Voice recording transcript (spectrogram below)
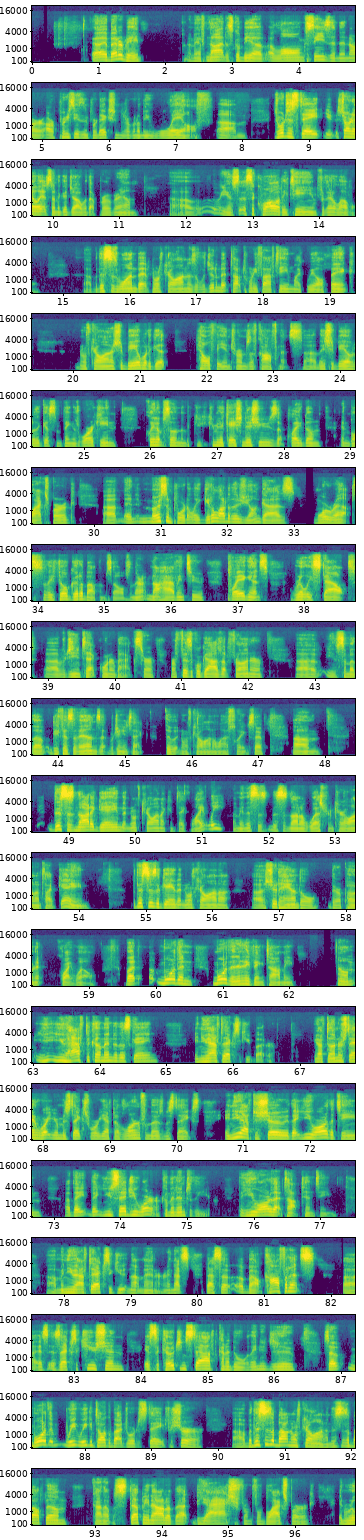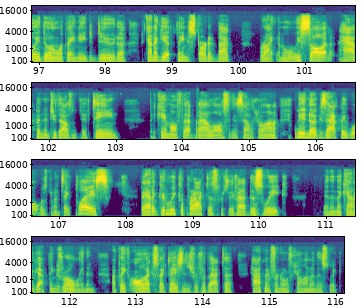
Uh, it better be. I mean, if not, it's going to be a, a, long season, and our, our preseason predictions are going to be way off. Um, Georgia State, Shawn Elliott's done a good job with that program. Uh, you know, it's, it's, a quality team for their level. Uh, but this is one that North Carolina is a legitimate top 25 team, like we all think. North Carolina should be able to get healthy in terms of confidence. Uh, they should be able to get some things working, clean up some of the communication issues that plagued them in Blacksburg, uh, and most importantly, get a lot of those young guys more reps so they feel good about themselves and they're not having to play against really stout uh, Virginia Tech cornerbacks or or physical guys up front or uh, you know, some of the defensive ends that Virginia Tech threw at North Carolina last week. So um, this is not a game that North Carolina can take lightly. I mean, this is this is not a Western Carolina type game, but this is a game that North Carolina uh, should handle their opponent quite well. But more than more than anything, Tommy, um, you, you have to come into this game and you have to execute better. You have to understand what your mistakes were. You have to learn from those mistakes, and you have to show that you are the team uh, that, that you said you were coming into the year. That you are that top ten team um, and you have to execute in that manner. And that's that's a, about confidence. Uh, it's, it's execution. It's the coaching staff kind of doing what they need to do. So more than we we can talk about Georgia State for sure, uh, but this is about North Carolina. This is about them kind of stepping out of that the ash from from Blacksburg and really doing what they need to do to, kind of get things started back right. I mean, we saw it happen in 2015. They came off that bad loss against South Carolina. We didn't know exactly what was going to take place. They had a good week of practice, which they've had this week, and then they kind of got things rolling. And I think all expectations were for that to happen for North Carolina this week.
